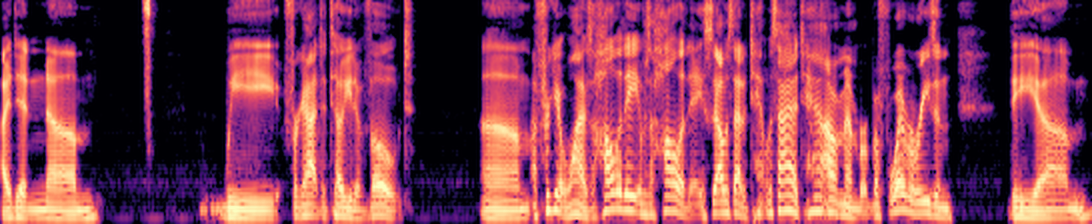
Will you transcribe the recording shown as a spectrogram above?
I didn't, um, we forgot to tell you to vote. Um, I forget why. It was a holiday. It was a holiday. So I was out of town. Was I out of town? I don't remember. But for whatever reason, the um,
